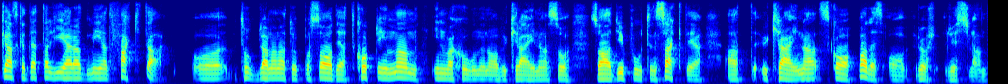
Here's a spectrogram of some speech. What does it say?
ganska detaljerad med fakta och tog bland annat upp och sa det att kort innan invasionen av Ukraina så, så hade ju Putin sagt det att Ukraina skapades av Ryssland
